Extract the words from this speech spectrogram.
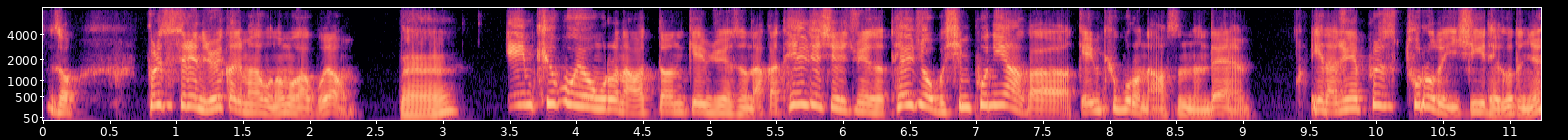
그래서 플스3는 여기까지만 하고 넘어가고요. 네. 게임 큐브용으로 나왔던 게임 중에서는 아까 테일즈 시리즈 중에서 테일즈 오브 심포니아가 게임 큐브로 나왔었는데 이게 나중에 플스2로도 이식이 되거든요.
